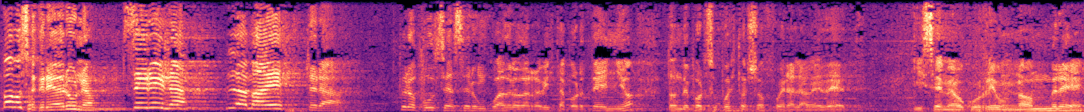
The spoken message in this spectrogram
Vamos a crear una. Serena, la maestra. Propuse hacer un cuadro de revista porteño, donde por supuesto yo fuera la vedette. Y se me ocurrió un nombre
